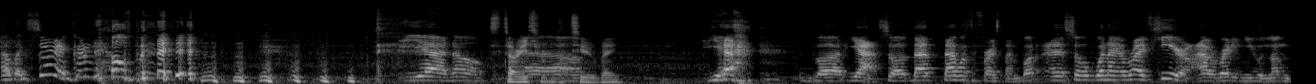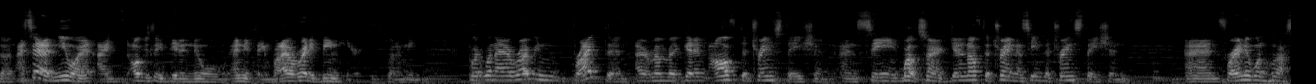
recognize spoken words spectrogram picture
I was like, "Sorry, I couldn't help it." yeah, no. Stories from Uh, the tube, eh? Yeah, but yeah, so that that was the first time. But uh, so when I arrived here, I already knew London. I said I knew it. I obviously didn't know anything, but I already been here. That's what I mean. But when I arrived in Brighton, I remember getting off the train station and seeing. Well, sorry, getting off the train and seeing the train station. And for anyone who has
